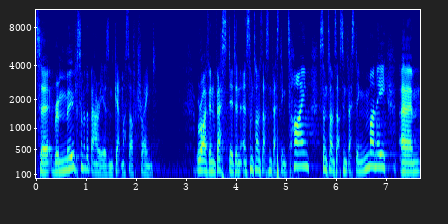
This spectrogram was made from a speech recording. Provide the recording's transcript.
to remove some of the barriers and get myself trained. Where I've invested, and, and sometimes that's investing time, sometimes that's investing money, um,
